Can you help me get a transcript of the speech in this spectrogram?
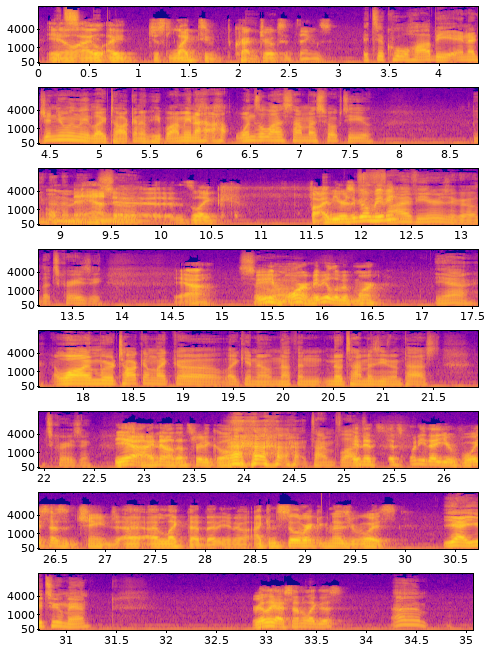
You know, It's- I I just like to crack jokes at things. It's a cool hobby, and I genuinely like talking to people. I mean, I, when's the last time I spoke to you? You know oh what I mean? man, So, uh, it's like five years ago, maybe. five years ago. That's crazy. Yeah, So, maybe uh, more, maybe a little bit more. Yeah. Well, and we were talking like uh like you know nothing, no time has even passed. It's crazy. Yeah, I know. That's pretty cool. time flies. and it's it's funny that your voice hasn't changed. I, I like that. That you know, I can still recognize your voice. yeah, you too, man. Really, I sounded like this. Um,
